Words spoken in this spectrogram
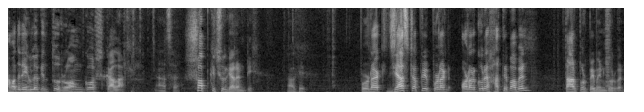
আমাদের এগুলো কিন্তু রং কস কালার আচ্ছা। সব কিছুর গ্যারান্টি ওকে প্রোডাক্ট জাস্ট আপনি প্রোডাক্ট অর্ডার করে হাতে পাবেন তারপর পেমেন্ট করবেন।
